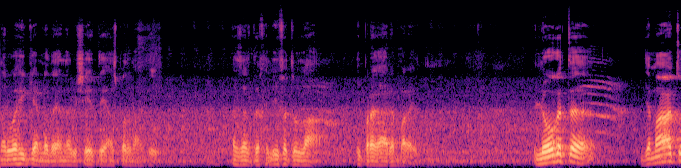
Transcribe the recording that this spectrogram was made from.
നിർവഹിക്കേണ്ടത് എന്ന വിഷയത്തെ ആസ്പദമാക്കി ഹസരത്ത് ഖലീഫത്തുള്ള ഇപ്രകാരം പറയുന്നു. ലോകത്ത് ജമാഅത്തു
